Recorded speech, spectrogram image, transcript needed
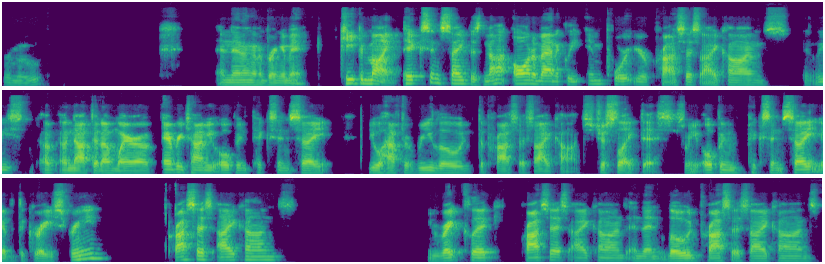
Remove. And then I'm going to bring them in. Keep in mind, PixInsight does not automatically import your process icons, at least uh, uh not that I'm aware of. Every time you open PixInsight, you'll have to reload the process icons, just like this. So when you open PixInsight, you have the gray screen, process icons. You right click, process icons, and then load process icons.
